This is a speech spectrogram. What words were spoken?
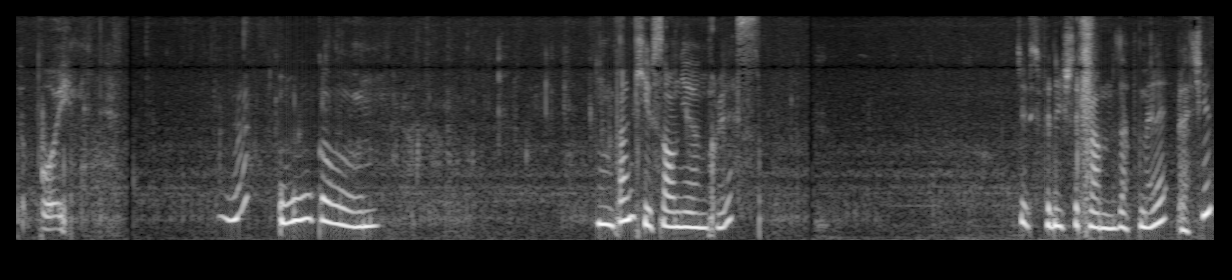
Good boy. All gone. Thank you, Sonia and Chris. Just finish the crumbs up a minute, bless you.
